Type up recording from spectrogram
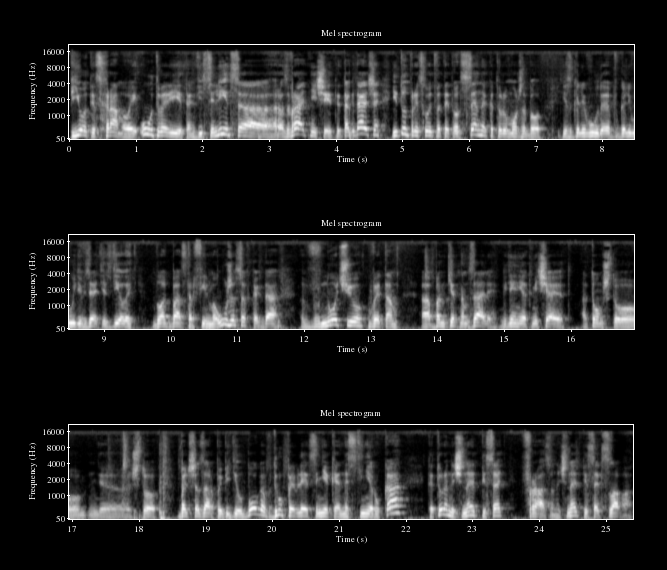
пьет из храмовой утвари, там веселится, развратничает и так дальше. И тут происходит вот эта вот сцена, которую можно было из Голливуда, в Голливуде взять и сделать блокбастер фильма ужасов, когда в ночью в этом банкетном зале, где они отмечают о том, что, э, что Бальшазар победил Бога, вдруг появляется некая на стене рука, которая начинает писать фразу, начинает писать слова.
